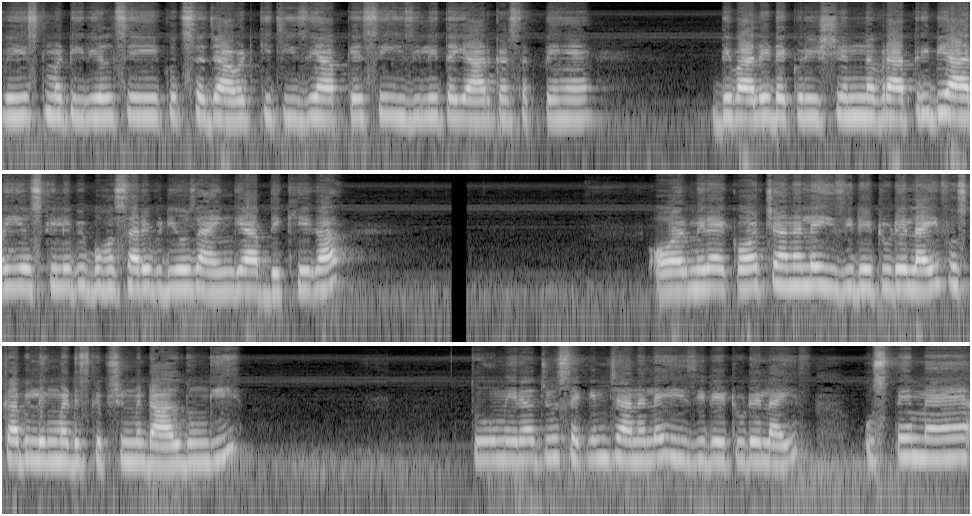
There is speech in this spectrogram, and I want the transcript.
वेस्ट मटेरियल से कुछ सजावट की चीज़ें आप कैसे इजीली तैयार कर सकते हैं। दिवाली डेकोरेशन नवरात्रि भी आ रही है, उसके लिए भी बहुत सारे वीडियोस आएँगे, आप देखिएगा। और मेरा एक और चैनल है easy day to day life उसका भी लिंक मैं डिस्क्रिप्शन में डाल दूँगी। तो मेरा जो सेकंड चैनल है easy day to day life उस पे मैं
